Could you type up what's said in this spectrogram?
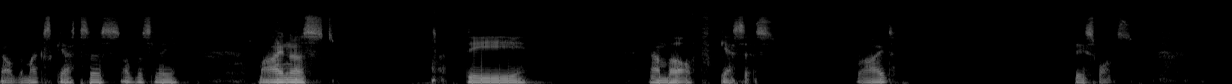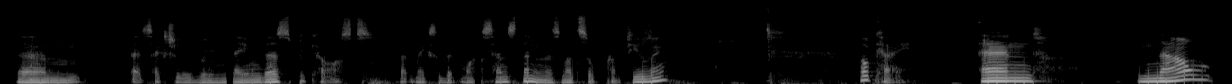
now the max guesses obviously minus the number of guesses right? These ones. Um, let's actually rename this because that makes a bit more sense then and it's not so confusing. Okay and now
